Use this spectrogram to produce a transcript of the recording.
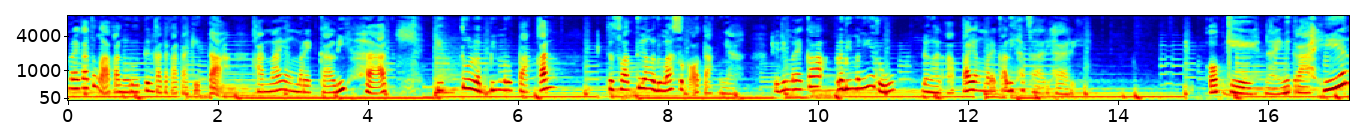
Mereka tuh nggak akan nurutin kata-kata kita, karena yang mereka lihat itu lebih merupakan sesuatu yang lebih masuk ke otaknya. Jadi mereka lebih meniru dengan apa yang mereka lihat sehari-hari. Oke, nah ini terakhir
